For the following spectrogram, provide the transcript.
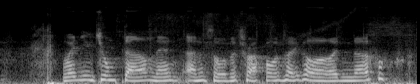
When you jumped down then and I saw the trap I was like, oh no.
